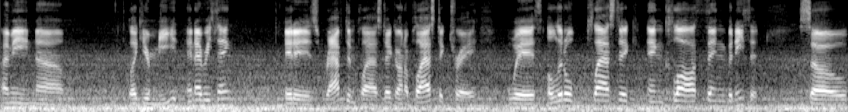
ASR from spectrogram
I mean, um, like your meat and everything, it is wrapped in plastic on a plastic tray with a little plastic and cloth thing beneath it. So,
